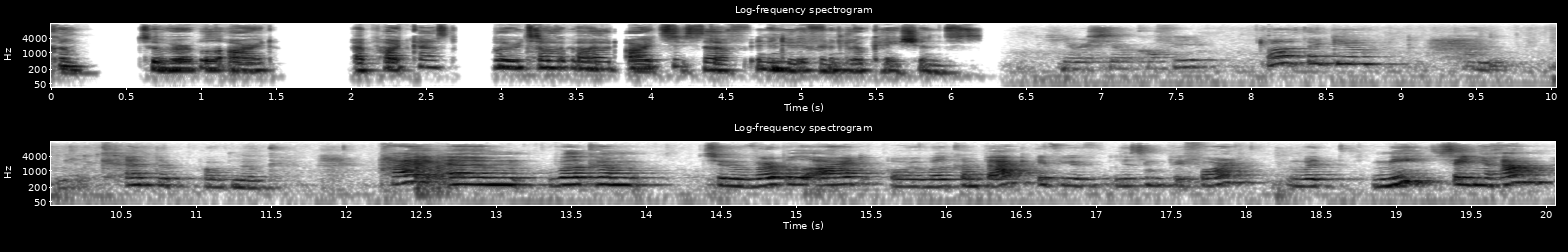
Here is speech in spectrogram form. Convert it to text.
Welcome to Verbal Art, a podcast where we talk about artsy stuff in different locations. Here is your coffee Oh, thank you. and milk. And the oat milk. Hi, um, welcome to Verbal Art, or welcome back if you've listened before, with me, Senja Ram.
